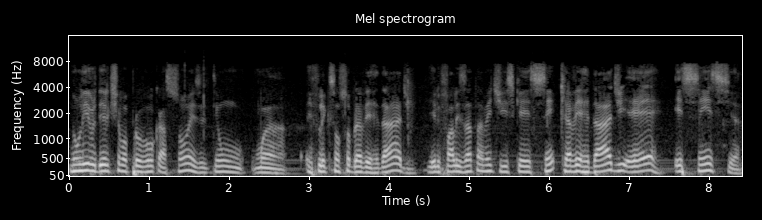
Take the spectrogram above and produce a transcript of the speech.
num livro dele que chama Provocações, ele tem um- uma reflexão sobre a verdade e ele fala exatamente isso, que, é que a verdade é essência.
